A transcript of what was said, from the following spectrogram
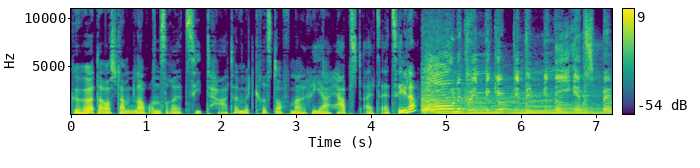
gehört. Daraus stammten auch unsere Zitate mit Christoph Maria Herbst als Erzähler. Ohne Krimi geht die Mimi nie ins Bett.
